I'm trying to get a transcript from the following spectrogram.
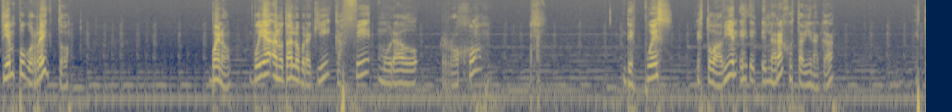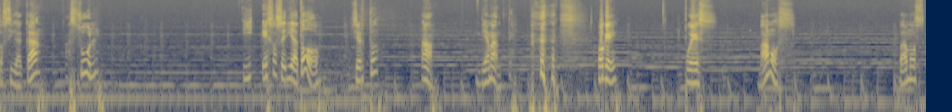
tiempo correcto. Bueno, voy a anotarlo por aquí. Café, morado, rojo. Después, esto va bien. El, el naranjo está bien acá. Esto sigue acá azul. Y eso sería todo, ¿cierto? Ah, diamante. ok, pues vamos. Vamos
